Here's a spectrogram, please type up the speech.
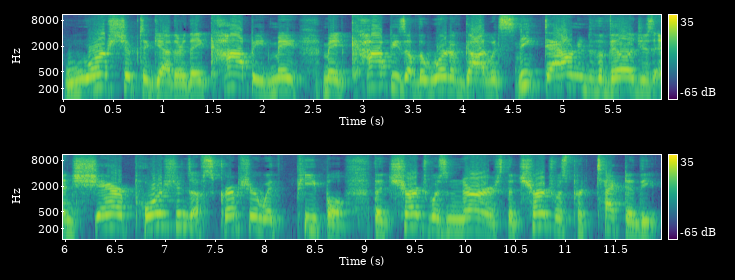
worshiped together. They copied, made, made copies of the Word of God, would sneak down into the villages and share portions of Scripture with people. The church was nourished, the church was protected, the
